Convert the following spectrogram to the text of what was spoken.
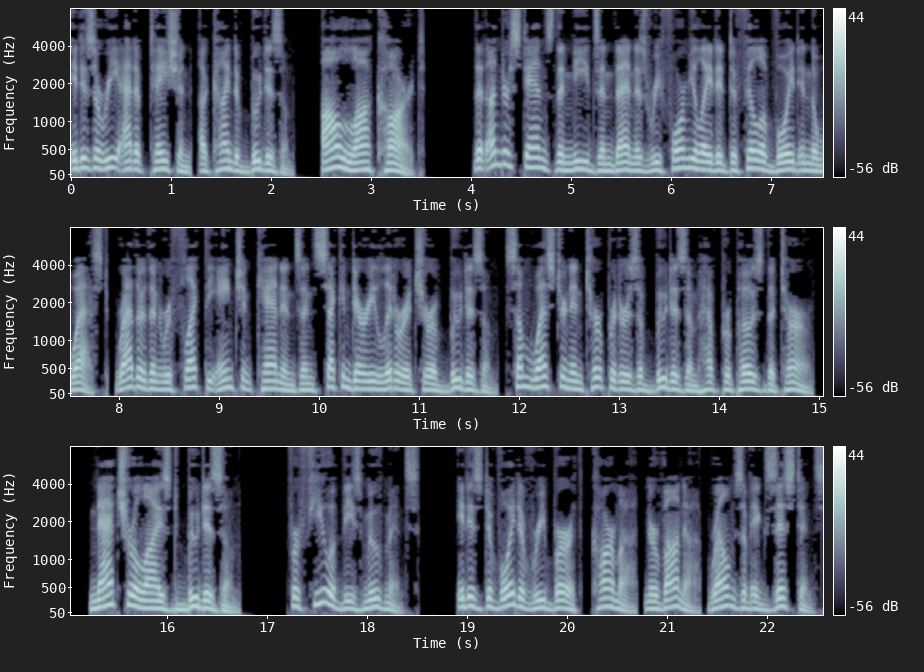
It is a re-adaptation, a kind of Buddhism à la carte that understands the needs and then is reformulated to fill a void in the West, rather than reflect the ancient canons and secondary literature of Buddhism. Some Western interpreters of Buddhism have proposed the term, naturalized Buddhism, for few of these movements. It is devoid of rebirth, karma, nirvana, realms of existence,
